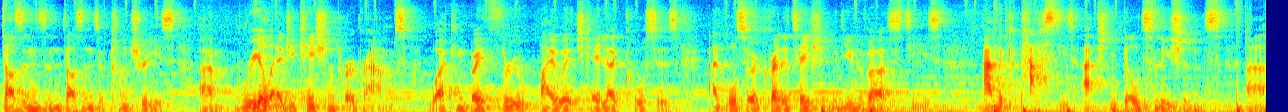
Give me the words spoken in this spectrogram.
dozens and dozens of countries, um, real education programs working both through IOHK-led courses and also accreditation with universities and the capacity to actually build solutions uh,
